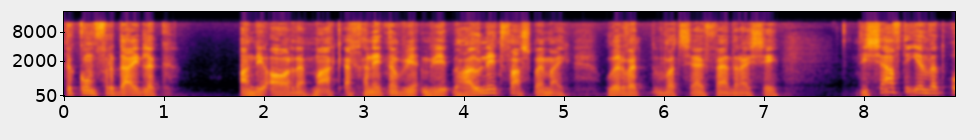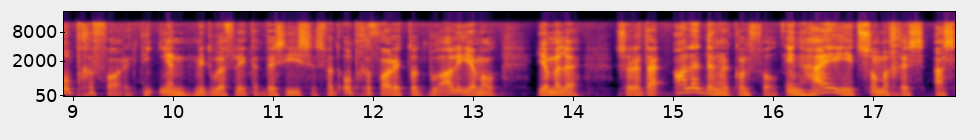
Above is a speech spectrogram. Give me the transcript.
te kom verduidelik aan die aarde. Maar ek ek gaan net nou weer, weer, hou net vas by my. Hoor wat wat sê hy verder? Hy sê dieselfde een wat opgevaar het, die een met hoofletter, dis Jesus wat opgevaar het tot bo alle hemel, hemele sodat hy alle dinge kon vul. En hy het sommiges as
